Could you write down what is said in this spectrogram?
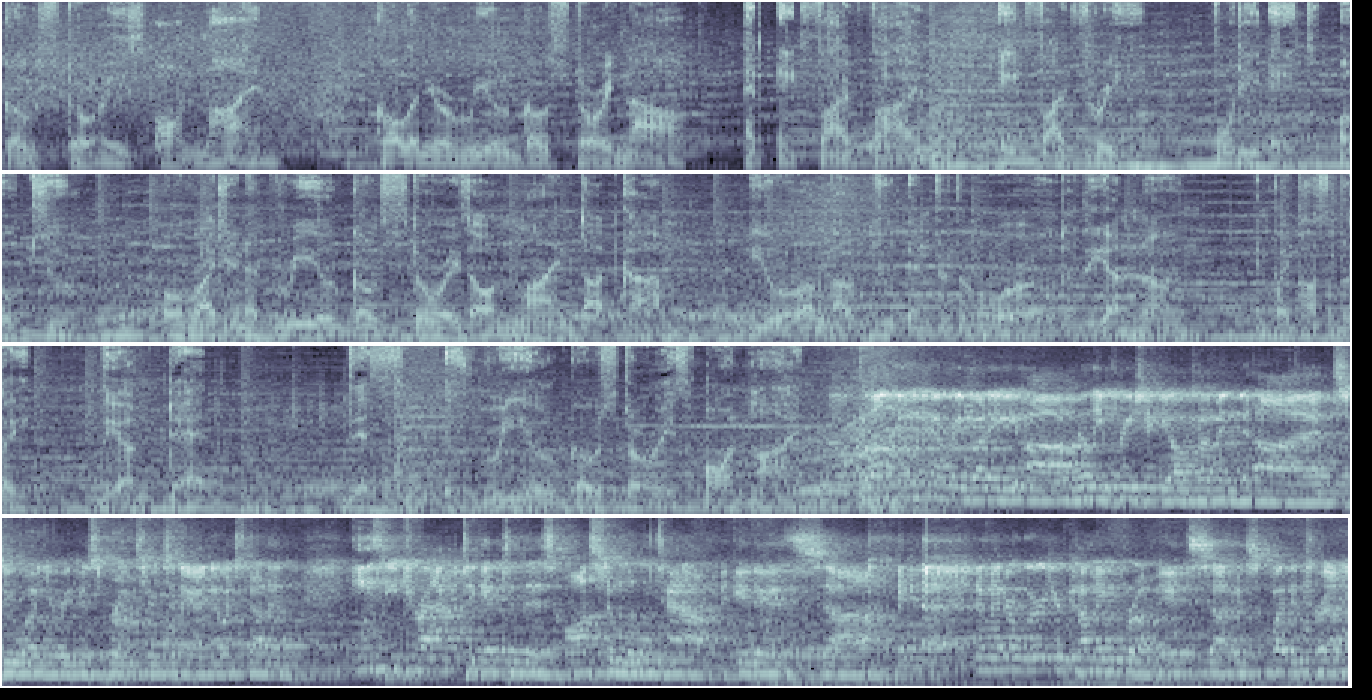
ghost stories online. Call in your real ghost story now at 855 853 4802 or write in at realghoststoriesonline.com. You're about to enter the world of the unknown and quite possibly the undead. This is Real Ghost Stories Online. Welcome, everybody. Uh, really appreciate y'all coming uh, to uh, Eureka Springs here today. I know it's not an easy track to get to this awesome little town. It is, uh, no matter where you're coming from, it's, uh, it's quite a trip.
